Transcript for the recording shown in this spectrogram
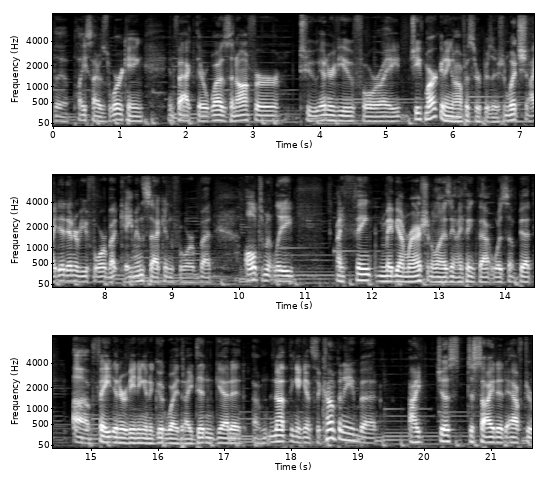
the place I was working, in fact, there was an offer to interview for a chief marketing officer position, which I did interview for, but came in second for. But ultimately, I think maybe I'm rationalizing. I think that was a bit uh, fate intervening in a good way that I didn't get it. Um, nothing against the company, but I just decided after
